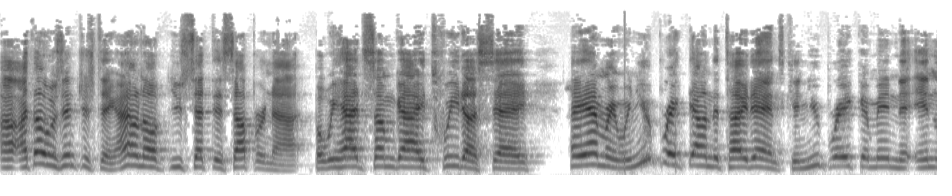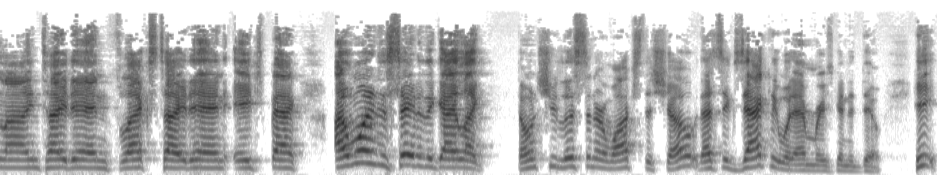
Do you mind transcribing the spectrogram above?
uh, I thought it was interesting. I don't know if you set this up or not, but we had some guy tweet us say, "Hey Emory, when you break down the tight ends, can you break them into inline tight end, flex tight end, H back?" I wanted to say to the guy like, "Don't you listen or watch the show?" That's exactly what Emory's going to do. He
